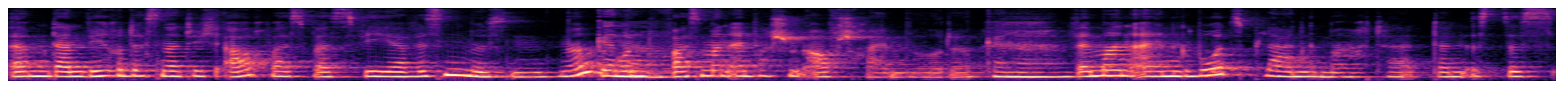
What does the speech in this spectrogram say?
ähm, dann wäre das natürlich auch was, was wir ja wissen müssen ne? genau. und was man einfach schon aufschreiben würde. Genau. Wenn man einen Geburtsplan gemacht hat, dann ist das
